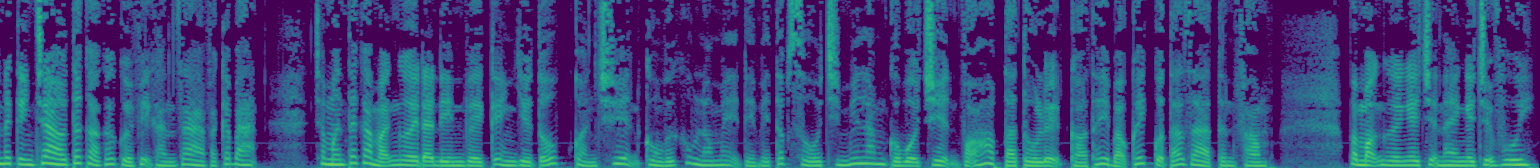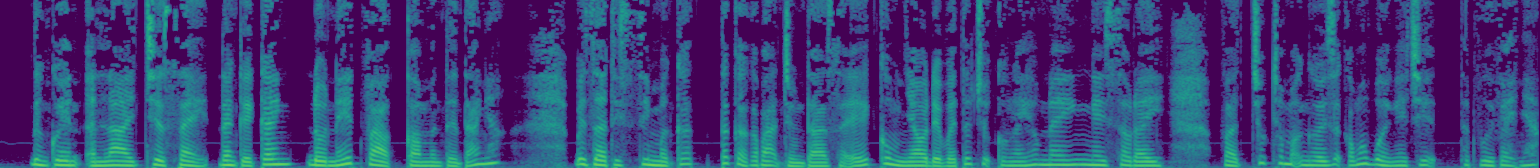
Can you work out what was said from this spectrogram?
Xin được kính chào tất cả các quý vị khán giả và các bạn. Chào mừng tất cả mọi người đã đến với kênh youtube Quán Chuyện cùng với Khung Lo Mẹ đến với tập số 95 của bộ truyện Võ học ta tu luyện có thể bảo kích của tác giả Tân Phong. Và mọi người nghe chuyện này nghe chuyện vui. Đừng quên ấn like, chia sẻ, đăng ký kênh, donate và comment tương tác nhé. Bây giờ thì xin mời các, tất cả các bạn chúng ta sẽ cùng nhau đến với tập truyện của ngày hôm nay ngay sau đây. Và chúc cho mọi người sẽ có một buổi nghe chuyện thật vui vẻ nhé.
